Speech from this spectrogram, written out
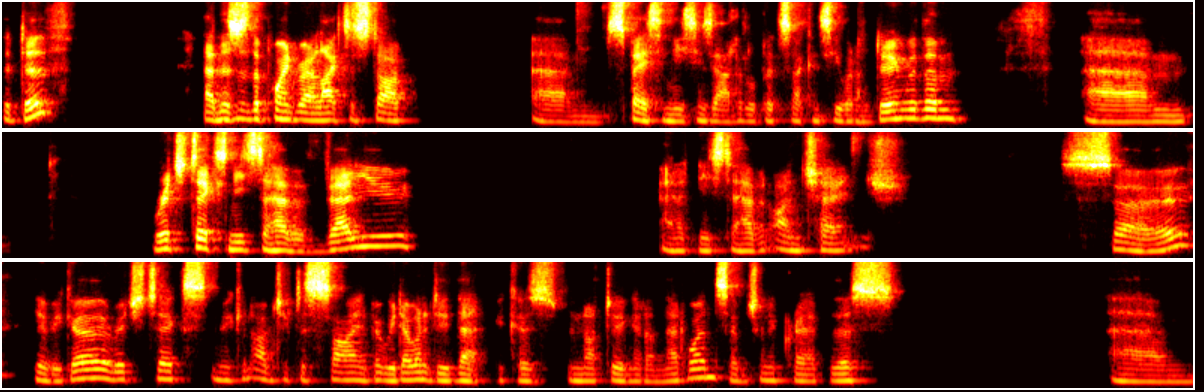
the div. And this is the point where I like to start um, spacing these things out a little bit so I can see what I'm doing with them. Um, rich text needs to have a value and it needs to have an on change. So here we go, rich text, we can object assign, but we don't want to do that because we're not doing it on that one. So I'm just going to grab this um,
